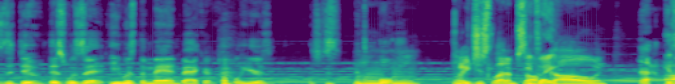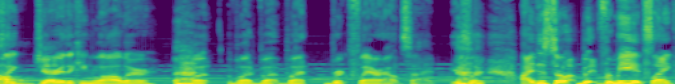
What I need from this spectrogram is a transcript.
is the dude. This was it. He was the man back a couple years ago. It's just it's mhm. bullshit. He just let himself like- go and Yeah, oh, like Jerry yeah. the King Lawler, but but but but Ric Flair outside. He's like, I just don't. But for me, it's like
